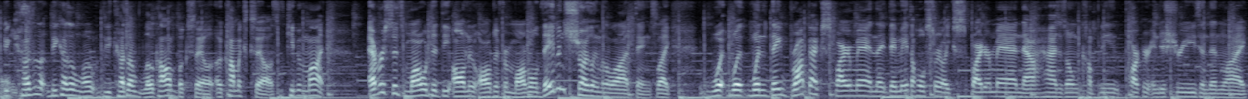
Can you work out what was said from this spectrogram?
sense. because of the, because of low because of low comic book sale uh, comic sales. Keep in mind, ever since Marvel did the all new, all different Marvel, they've been struggling with a lot of things. Like, what, what when they brought back Spider Man, they, they made the whole story like Spider Man now has his own company, Parker Industries, and then like.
